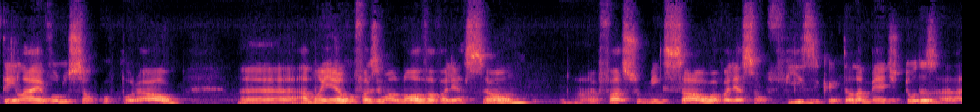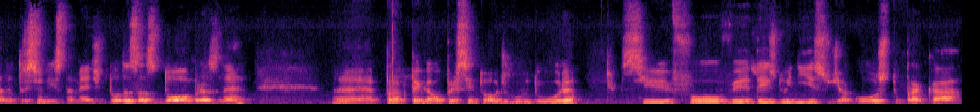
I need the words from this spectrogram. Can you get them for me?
tem lá a evolução corporal. Uh, amanhã eu vou fazer uma nova avaliação. eu faço mensal avaliação física, então ela mede todas, a nutricionista mede todas as dobras, né? para pegar o percentual de gordura. Se for ver desde o início, de agosto para cá,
